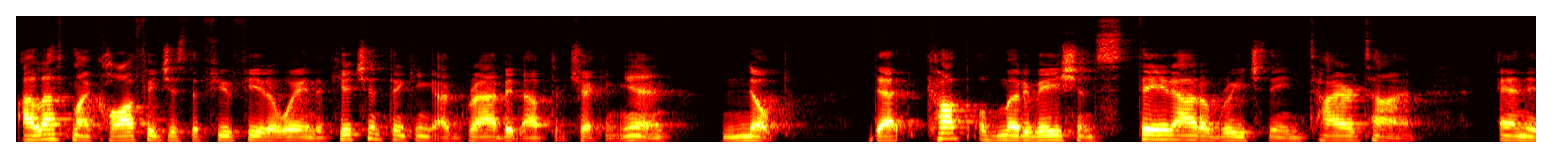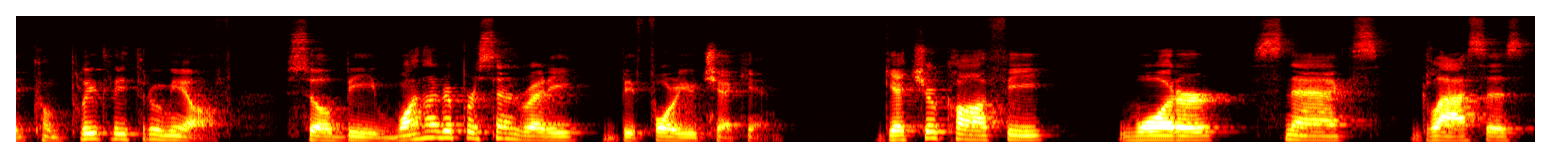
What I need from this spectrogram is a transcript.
I left my coffee just a few feet away in the kitchen thinking I'd grab it after checking in. Nope that cup of motivation stayed out of reach the entire time and it completely threw me off. So be 100% ready before you check in. Get your coffee, water, snacks, glasses,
